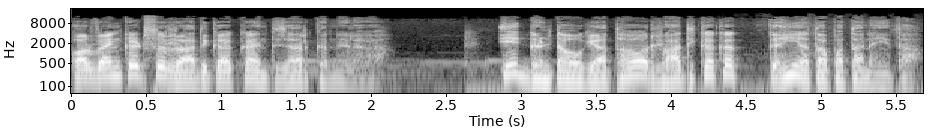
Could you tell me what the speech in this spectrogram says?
और वेंकट फिर राधिका का इंतज़ार करने लगा। एक घंटा हो गया था और राधिका का कहीं अता पता नहीं था।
